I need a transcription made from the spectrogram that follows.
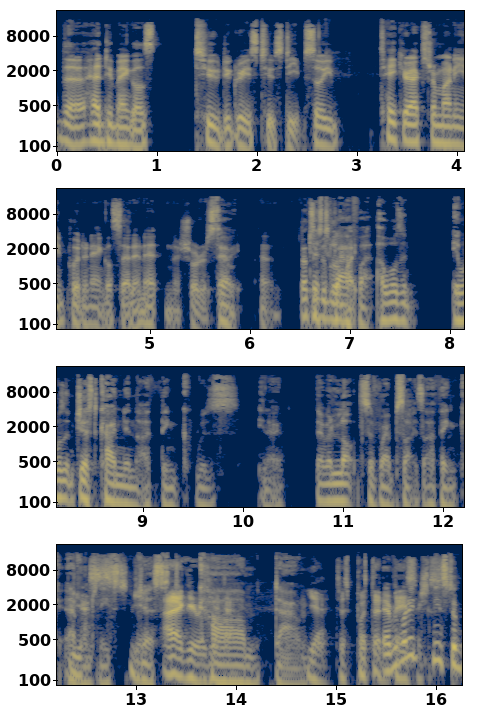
the head tube angle is two degrees too steep. So you take your extra money and put an angle set in it and a shorter stem. Sorry. Uh, that's just a to good little clarify, I wasn't. It wasn't just Canyon that I think was. You know, there were lots of websites. I think everyone Yes. needs to Yeah, just I agree with you calm down. yeah, just put that. Everybody basics. just needs to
